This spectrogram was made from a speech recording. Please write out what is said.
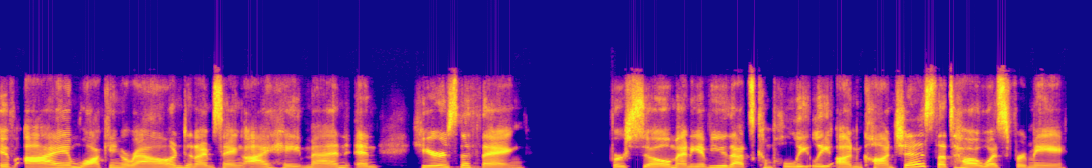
If I am walking around and I'm saying, I hate men, and here's the thing for so many of you, that's completely unconscious. That's how it was for me.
